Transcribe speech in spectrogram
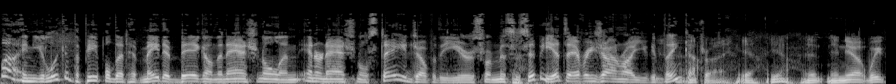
Well, and you look at the people that have made it big on the national and international stage over the years from Mississippi. It's every genre you can think That's of. right. Yeah, yeah. And, and you know, we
